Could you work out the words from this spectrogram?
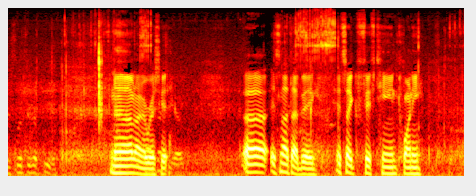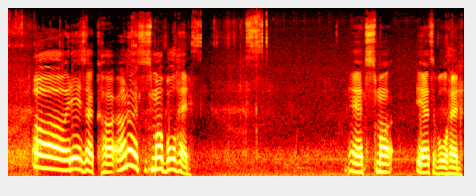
Just lift it up here. no i'm not gonna risk it Uh, it's not that big. It's like 15, 20. Oh, it is a car. Oh no, it's a small bullhead. Yeah, it's small. Yeah, it's a bullhead.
